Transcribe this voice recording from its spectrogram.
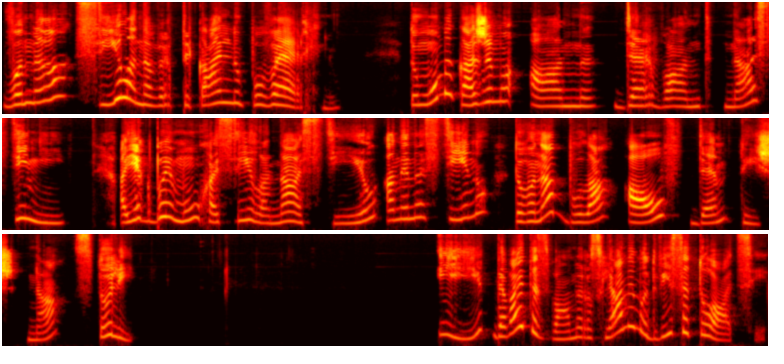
Вона сіла на вертикальну поверхню. Тому ми кажемо der Wand на стіні. А якби муха сіла на стіл, а не на стіну, то вона б була auf dem Tisch на столі. І давайте з вами розглянемо дві ситуації.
